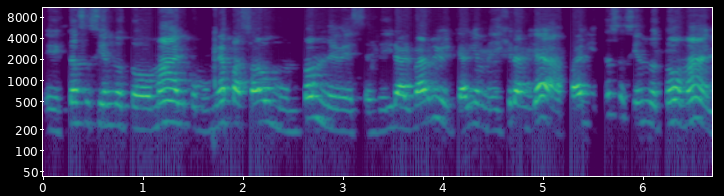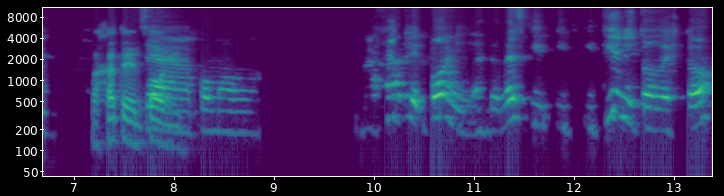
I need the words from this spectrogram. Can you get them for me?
estás haciendo todo mal, como me ha pasado un montón de veces de ir al barrio y que alguien me dijera, mirá, Pali, estás haciendo todo mal. Bajate del o sea, como bajate del pony, ¿entendés? Y, y, tiene todo esto,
